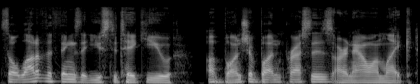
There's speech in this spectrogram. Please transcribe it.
So a lot of the things that used to take you a bunch of button presses are now on like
